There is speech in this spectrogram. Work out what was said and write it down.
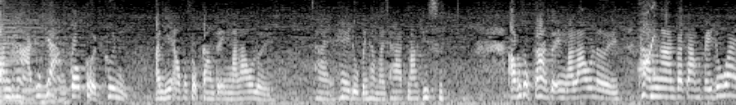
ปัญหาทุกอย่างก็เกิดขึ้น อันนี้เอาประสบการณ์ตัวเองมาเล่าเลย ใช่ให้ดูเป็นธรรมชาติมากที่สุด เอาประสบการณ์ตัวเองมาเล่าเลยทำงานประจำไปด้วย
